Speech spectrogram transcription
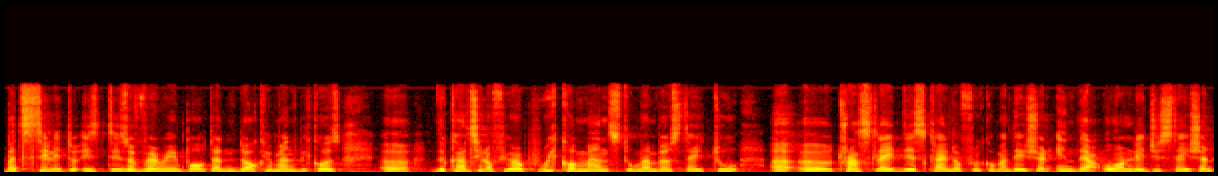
but still it, it is a very important document because uh, the Council of Europe recommends to member states to uh, uh, translate this kind of recommendation in their own legislation.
